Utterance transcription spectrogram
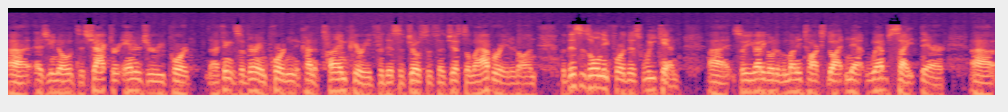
Uh, as you know, it's the Schachter Energy Report I think it's a very important kind of time period for this, as Joseph has just elaborated on. But this is only for this weekend. Uh, so you got to go to the moneytalks.net website there. Uh,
